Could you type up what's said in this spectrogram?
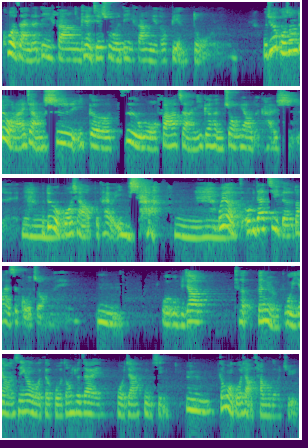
扩展的地方，你可以接触的地方也都变多了。我觉得国中对我来讲是一个自我发展一个很重要的开始、欸。嗯我对我国小不太有印象，嗯，我有我比较记得都还是国中哎、嗯我我比较特跟你们不一样的是，因为我的国中就在我家附近，嗯。跟我国小差不多距离，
